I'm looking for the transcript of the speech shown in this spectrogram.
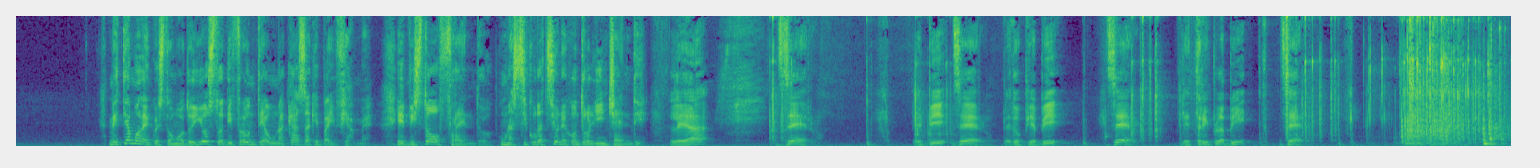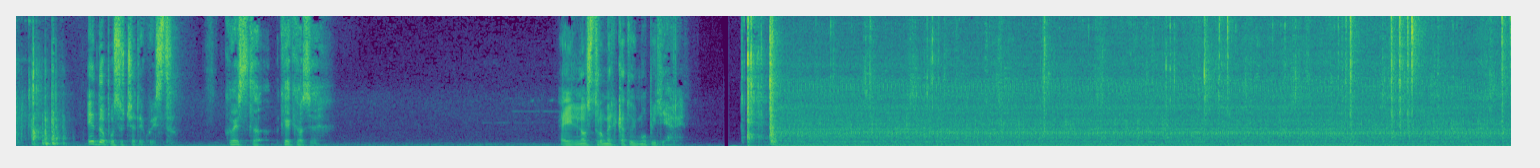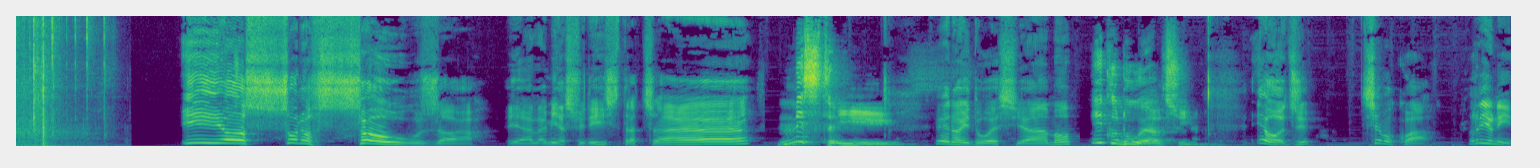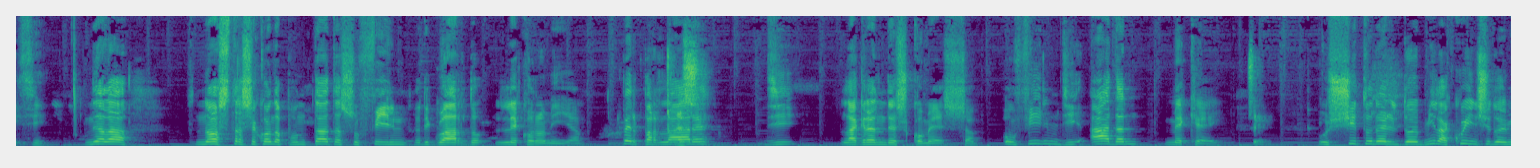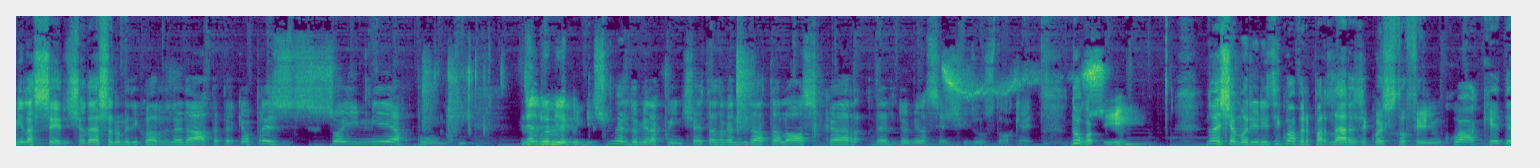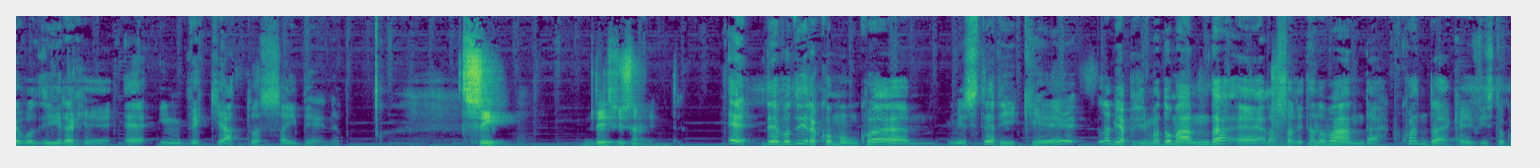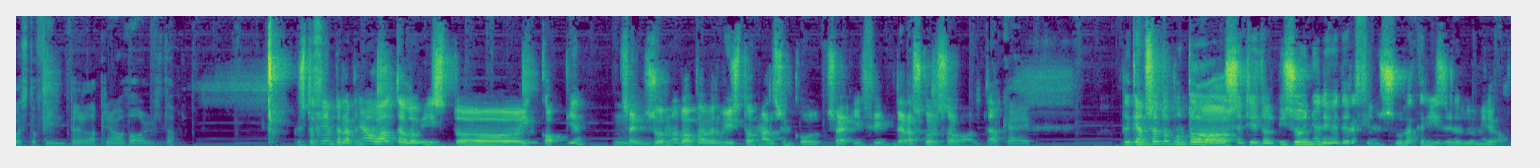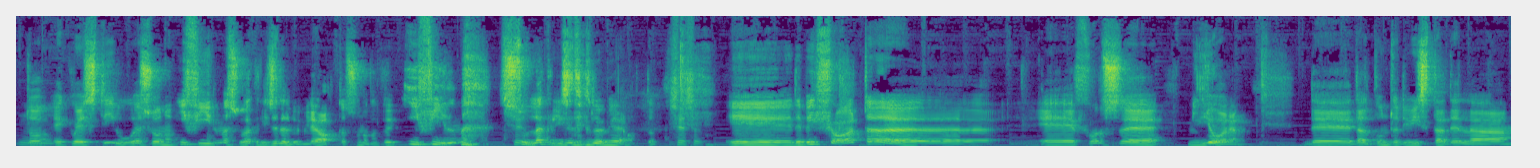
Mettiamola in questo modo, io sto di fronte a una casa che va in fiamme e vi sto offrendo un'assicurazione contro gli incendi. Le A, zero. Le B, zero. Le doppie B, zero. Le tripla B, zero. E dopo succede questo. Questo che cos'è? È il nostro mercato immobiliare. Io sono Sousa e alla mia sinistra c'è... Mystery! E noi due siamo... Eco 2 al cinema. E oggi siamo qua, riuniti, nella nostra seconda puntata su film riguardo l'economia, per parlare eh sì. di La grande scommessa, un film di Adam McKay. Sì uscito nel 2015-2016, adesso non mi ricordo le date perché ho preso i miei appunti. Nel 2015. Nel 2015, è stato candidato all'Oscar nel 2016, giusto? Ok. Dunque, sì. noi siamo riuniti qua per parlare di questo film qua che devo dire che è invecchiato assai bene. Sì, decisamente. E devo dire comunque ehm, Mister E che la mia prima domanda è la solita mm. domanda. Quando è che hai visto questo film per la prima volta? Questo film per la prima volta l'ho visto in coppia, Mm. cioè il giorno dopo aver visto Margin Call, cioè il film della scorsa volta. Ok. Perché a un certo punto ho sentito il bisogno di vedere film sulla crisi del 2008 Mm. e questi due sono i film sulla crisi del 2008, sono proprio i film Sì. sulla crisi del 2008. Sì, sì. E The Big Short eh, è forse migliore de- dal punto di vista della-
